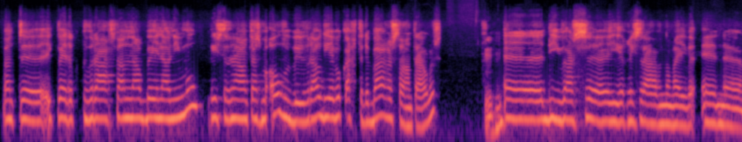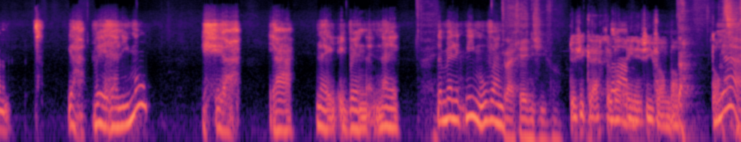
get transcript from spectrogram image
Want eh, ik werd ook gevraagd van, nou ben je nou niet moe? Gisteravond was mijn overbuurvrouw, die heb ook achter de bar gestaan trouwens. Mhm. Eh, die was eh, hier gisteravond nog even. En eh, ja, ben je dan niet moe? Ik ja, ja, nee, ik ben, nee, daar ben ik niet moe van. Daar krijg je energie van. Dus je krijgt er wel energie van dan. Ja. Dan. Ja,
